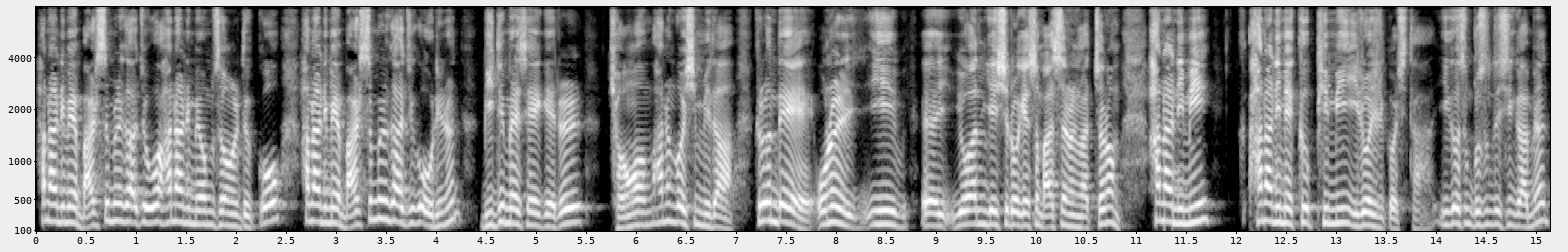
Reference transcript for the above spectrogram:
하나님의 말씀을 가지고 하나님의 음성을 듣고 하나님의 말씀을 가지고 우리는 믿음의 세계를 경험하는 것입니다. 그런데 오늘 이 요한계시록에서 말씀하는 것처럼 하나님이 하나님의 그 빔이 이루어질 것이다. 이것은 무슨 뜻인가 하면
